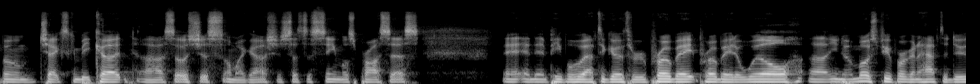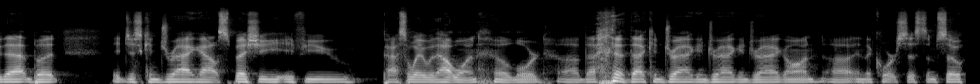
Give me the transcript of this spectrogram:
boom checks can be cut uh, so it's just oh my gosh it's such a seamless process and, and then people who have to go through probate probate a will uh, you know most people are going to have to do that but it just can drag out especially if you pass away without one. Oh Lord, uh, that that can drag and drag and drag on uh, in the court system. So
